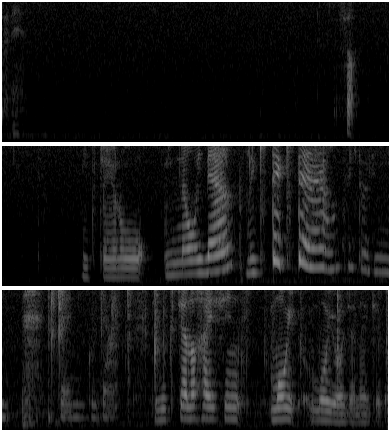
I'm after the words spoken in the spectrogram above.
だね。さあ。ミクちゃんやろう。みんなおいで。ね来て来て。本当に来てほしい。来てミクちゃん。でミクちゃんの配信模模様じゃないけど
